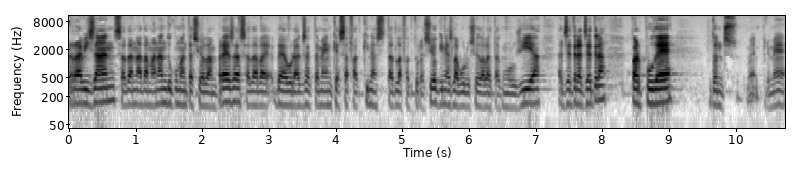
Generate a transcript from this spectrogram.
revisant, s'ha d'anar demanant documentació a l'empresa, s'ha de veure exactament què quina ha estat la facturació, quina és l'evolució de la tecnologia, etc etc, per poder doncs, bé, primer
